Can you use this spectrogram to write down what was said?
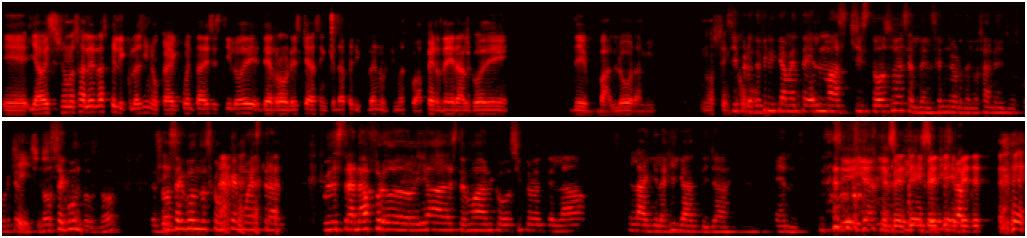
eh, y a veces uno sale de las películas y no cae en cuenta de ese estilo de, de errores que hacen que la película en últimas pueda perder algo de, de valor a mí. No sé. Sí, pero como- definitivamente el más chistoso es el del Señor de los Anillos, porque Sí, dos sí. segundos, ¿no? Es Sí. dos segundos como que muestran, muestran a Frodo y a este man como simplemente la, el águila gigante y ya. End. Sí, En vez, de, la-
